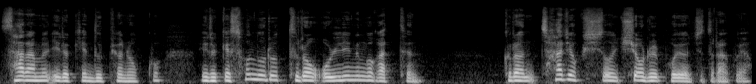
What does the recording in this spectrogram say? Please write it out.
사람을 이렇게 눕혀놓고 이렇게 손으로 들어 올리는 것 같은 그런 차력 쇼 를 보여주더라고요.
